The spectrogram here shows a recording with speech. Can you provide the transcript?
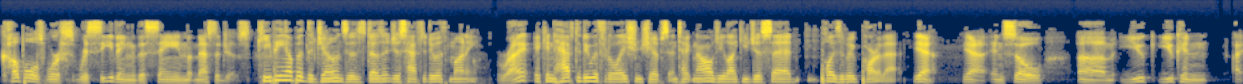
couples were receiving the same messages, Keeping up with the Joneses doesn't just have to do with money. right? It can have to do with relationships and technology, like you just said, plays a big part of that. Yeah, yeah, and so um, you you can. I,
